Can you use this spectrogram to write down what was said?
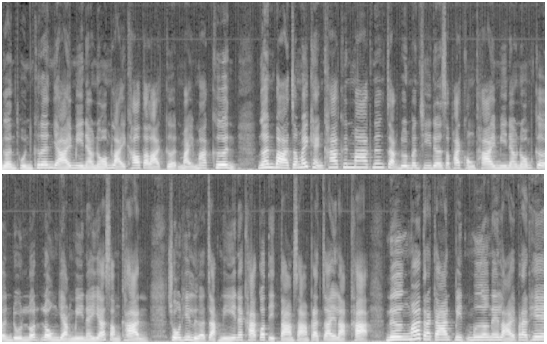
เงินทุนเคลื่อนย้ายมีแนวโน้มไหลเข้าตลาดเกิดใหม่มากขึ้น เงินบาทจะไม่แข็งค่าขึ้นมาก เนื่องจากดุลบัญชีเดินสะพัดของไทยมีแนวโน้มเกินดุลลดลงอย่างมีนัยสำคัญ ช่วงที่เหลือจากนี้นะคะก็ติดตาม 3 ปัจจัยหลักค่ะ 1. มาตรการปิดเมืองในหลายประเทศ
